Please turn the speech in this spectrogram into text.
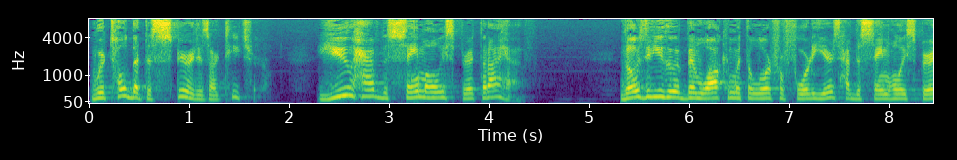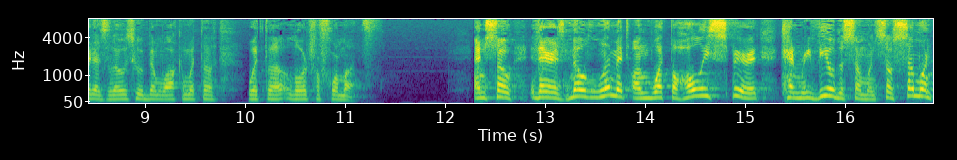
We're told that the Spirit is our teacher. You have the same Holy Spirit that I have. Those of you who have been walking with the Lord for 40 years have the same Holy Spirit as those who have been walking with the, with the Lord for four months. And so there is no limit on what the Holy Spirit can reveal to someone. So someone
